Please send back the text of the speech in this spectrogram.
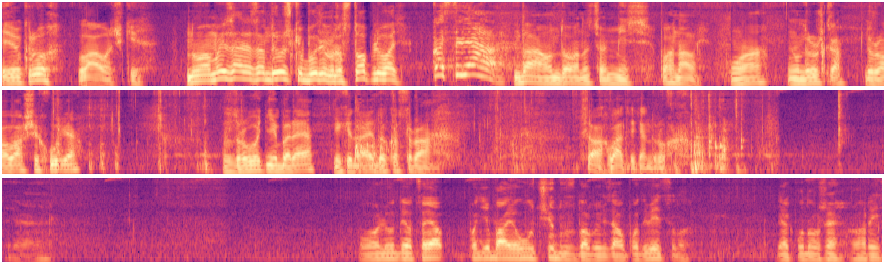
І округ лавочки. Ну а ми зараз з Андрюшкою будемо розтоплювати. Костеля! Да, он до на цьому місці. Погнали. О, Андрюшка дрова шихує. Здоровотні бере і кидає до костра. Все, хватить, Андрюха. О, люди, оце я подібаю лучину з дому взяв, подивіться, ну, як воно вже горить.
